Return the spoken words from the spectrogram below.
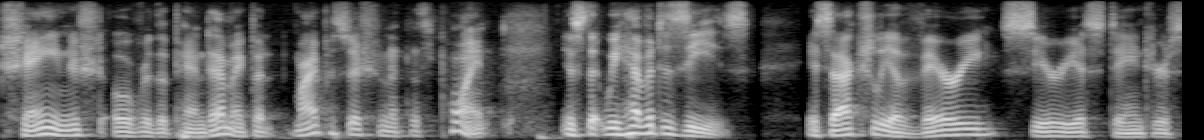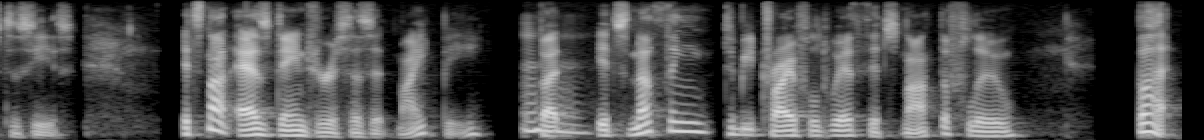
changed over the pandemic, but my position at this point is that we have a disease. It's actually a very serious, dangerous disease. It's not as dangerous as it might be, mm-hmm. but it's nothing to be trifled with. It's not the flu. But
